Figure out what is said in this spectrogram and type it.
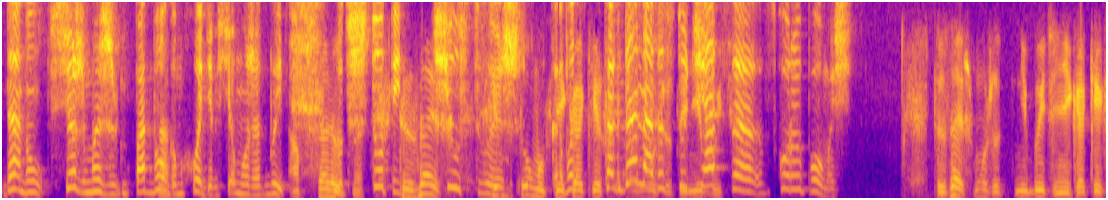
Да, ну, все же мы же под Богом да. ходим, все может быть. Абсолютно. Вот что ты, ты знаешь, чувствуешь? Вот когда надо стучаться в скорую помощь? Ты знаешь, может не быть и никаких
